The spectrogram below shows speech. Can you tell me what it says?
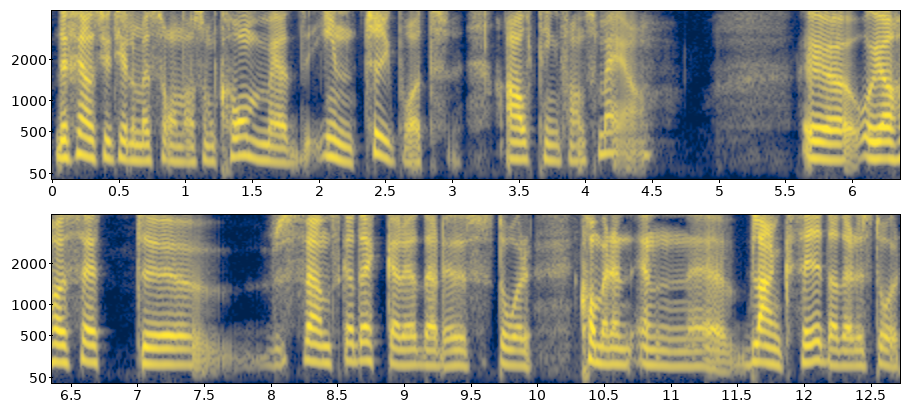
Det fanns ju till och med sådana som kom med intyg på att allting fanns med. Uh, och jag har sett uh, svenska deckare där det står, kommer en, en uh, blanksida där det står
